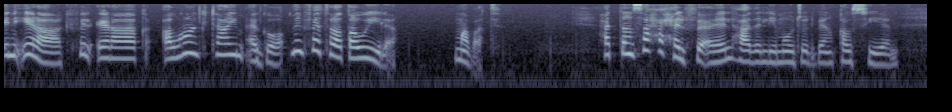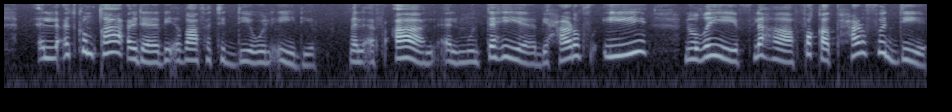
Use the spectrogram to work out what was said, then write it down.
In Iraq في العراق a long time ago من فترة طويلة. مضت. حتى نصحح الفعل؟ هذا اللي موجود بين قوسين. عندكم قاعدة بإضافة ال d وال ed الأفعال المنتهية بحرف e نضيف لها فقط حرف ال d.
